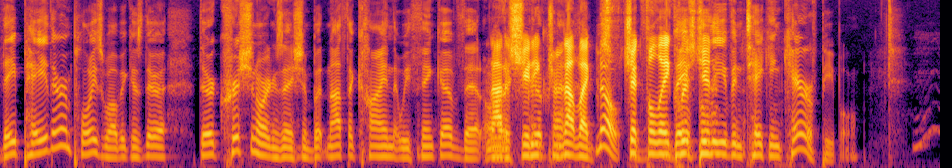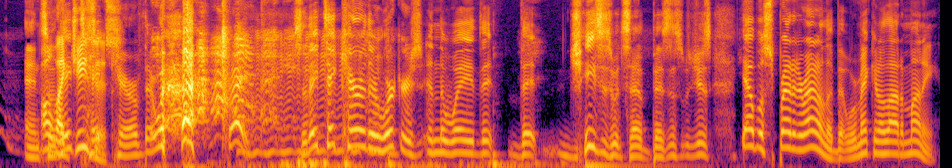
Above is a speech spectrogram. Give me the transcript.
They pay their employees well because they're they're a Christian organization, but not the kind that we think of that Not a shitty- trying- not like no Chick-fil-A They Christian? believe in taking care of people. And Oh, so like they Jesus. take care of their right. So they take care of their workers in the way that that Jesus would say business, which is yeah, we'll spread it around a little bit. We're making a lot of money,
